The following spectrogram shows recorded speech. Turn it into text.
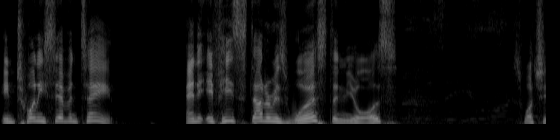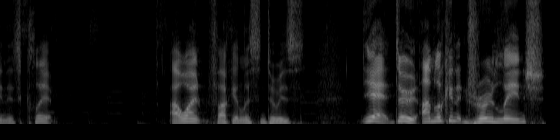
in 2017, and if his stutter is worse than yours, just watching this clip. I won't fucking listen to his. Yeah, dude, I'm looking at Drew Lynch.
